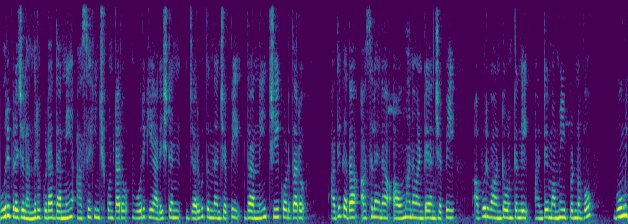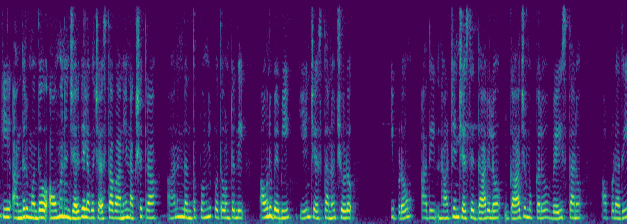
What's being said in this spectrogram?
ఊరి ప్రజలందరూ కూడా దాన్ని అసహించుకుంటారు. ఊరికి అరిష్టం జరుగుతుందని చెప్పి దాన్ని చీకొడతారు అది కదా అసలైన అవమానం అంటే అని చెప్పి అపూర్వ అంటూ ఉంటుంది. అంటే మమ్మీ ఇప్పుడు నువ్వు భూమికి అందరి ముందు అవమానం జరిగేలాగా చేస్తావా అని నక్షత్ర ఆనందంతో పొంగిపోతూ ఉంటుంది. అవును బేబీ ఏం చేస్తానో చూడు. ఇప్పుడు అది నాట్యం చేసే దారిలో గాజు ముక్కలు వేయిస్తాను. అప్పుడు అది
